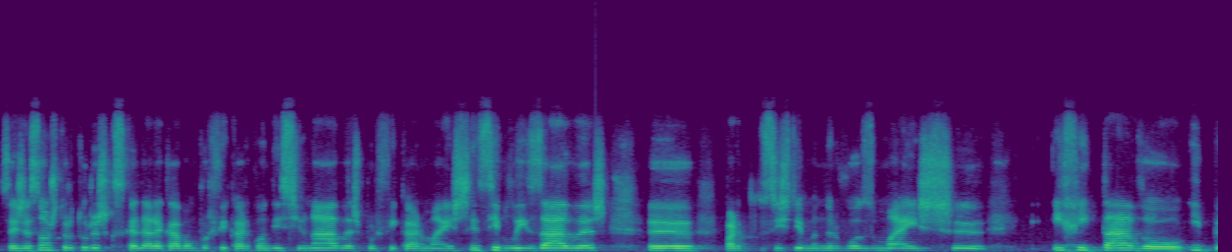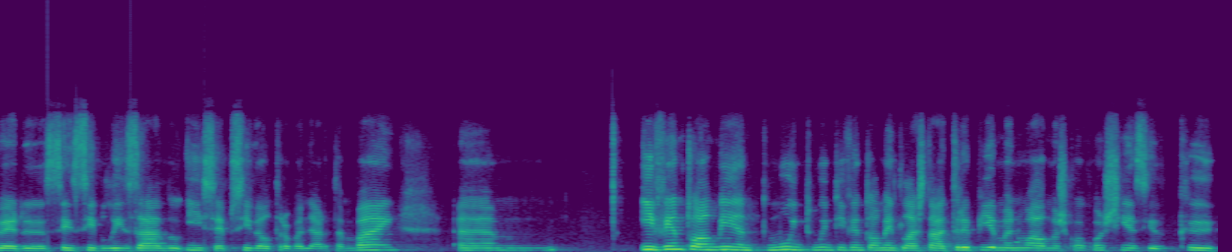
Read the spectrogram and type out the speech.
seja, são estruturas que se calhar acabam por ficar condicionadas, por ficar mais sensibilizadas, uh, parte do sistema nervoso mais uh, irritado ou hipersensibilizado, e isso é possível trabalhar também. Um, eventualmente, muito, muito eventualmente, lá está a terapia manual, mas com a consciência de que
